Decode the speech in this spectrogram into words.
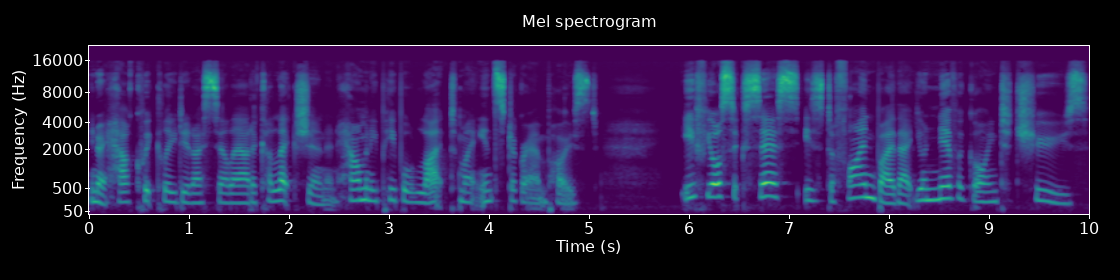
you know, how quickly did I sell out a collection and how many people liked my Instagram post? If your success is defined by that, you're never going to choose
